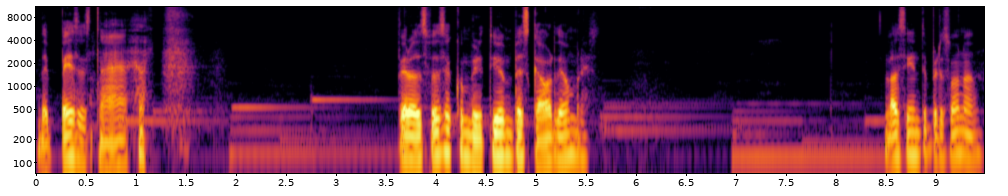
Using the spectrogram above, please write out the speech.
de peces, pero después se convirtió en pescador de hombres. La siguiente persona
